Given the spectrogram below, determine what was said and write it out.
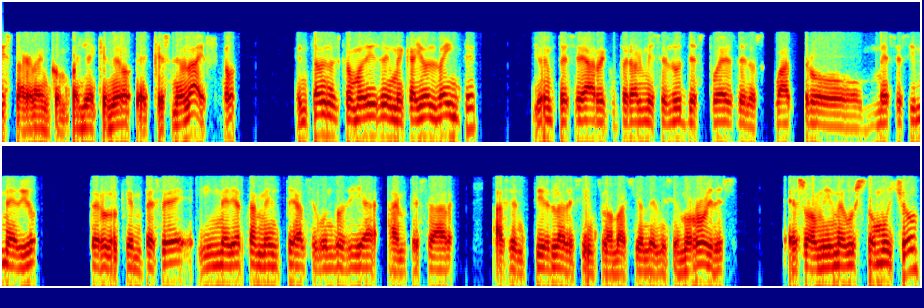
esta gran compañía que, que es Neolife, ¿no? Entonces, como dicen, me cayó el 20, yo empecé a recuperar mi salud después de los cuatro meses y medio, pero lo que empecé inmediatamente al segundo día a empezar a sentir la desinflamación de mis hemorroides. Eso a mí me gustó mucho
